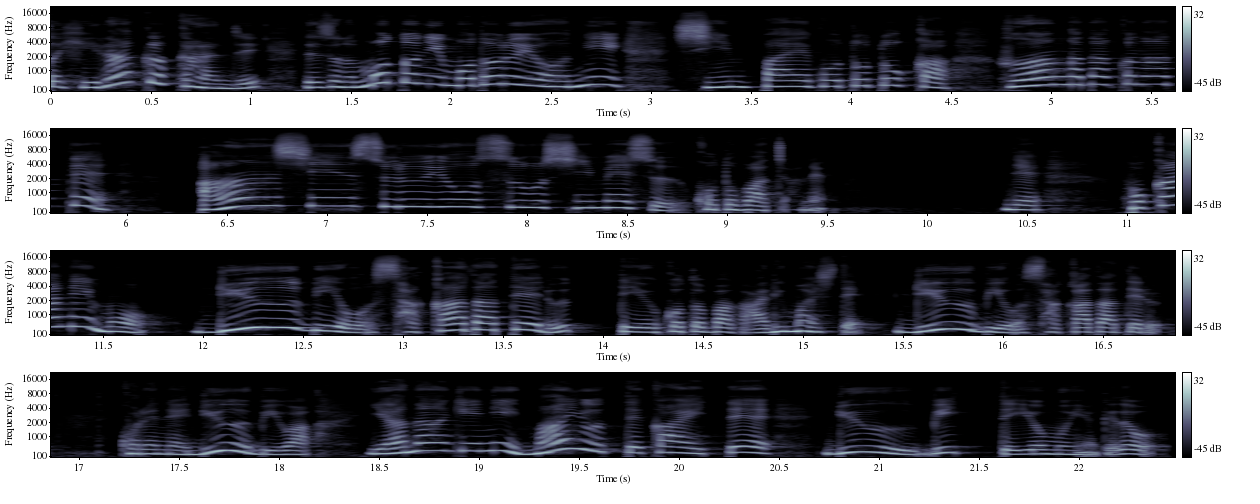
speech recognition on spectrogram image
と開く感じでその元に戻るように心配事とか不安がなくなって安心する様子を示す言葉じゃね。で他にも劉備を逆立てるっていう言葉がありまして劉備を逆立てるこれね劉備は柳に眉って書いて劉備って読むんやけど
